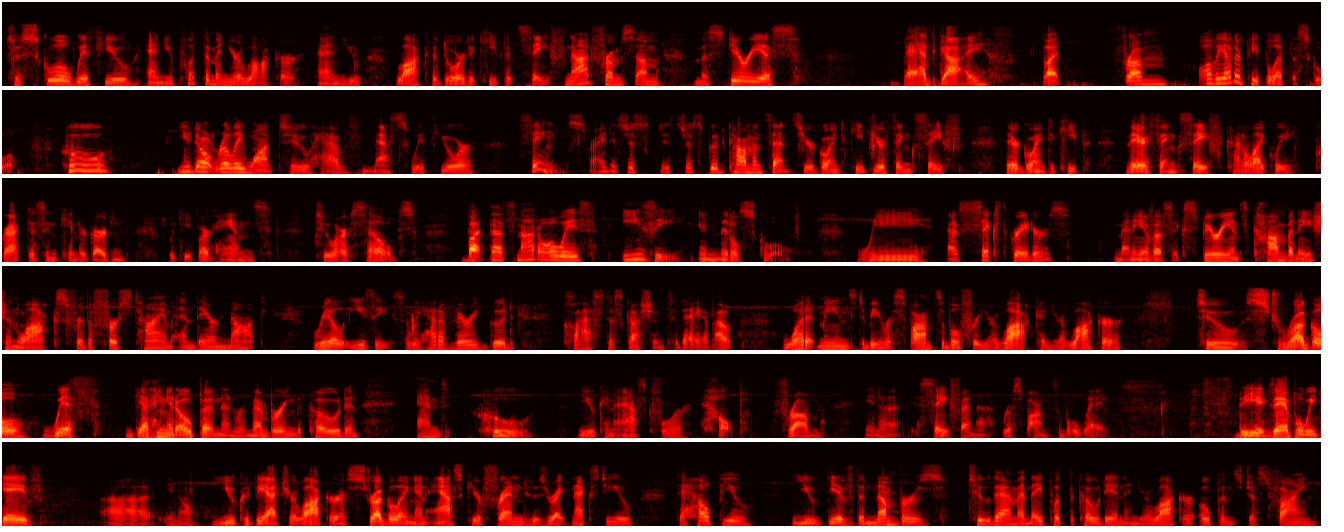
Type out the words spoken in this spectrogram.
to school with you and you put them in your locker and you lock the door to keep it safe. Not from some mysterious bad guy, but from all the other people at the school who you don't really want to have mess with your things, right? It's just it's just good common sense. You're going to keep your things safe. They're going to keep their things safe, kind of like we practice in kindergarten. We keep our hands to ourselves. But that's not always easy in middle school. We, as sixth graders, many of us experience combination locks for the first time, and they're not real easy. So we had a very good class discussion today about what it means to be responsible for your lock and your locker, to struggle with getting it open and remembering the code, and, and who you can ask for help from in a safe and a responsible way. The example we gave, uh, you know, you could be at your locker struggling and ask your friend who's right next to you to help you. You give the numbers to them and they put the code in and your locker opens just fine.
